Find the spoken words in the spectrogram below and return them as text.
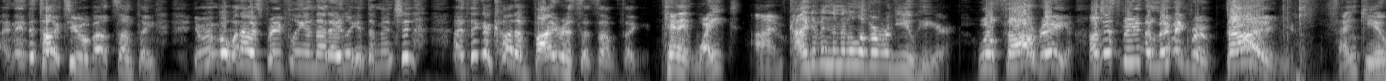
I need to talk to you about something. You remember when I was briefly in that alien dimension? I think I caught a virus or something. Can it wait? I'm kind of in the middle of a review here. Well, sorry. I'll just be in the living room, dying. Thank you.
